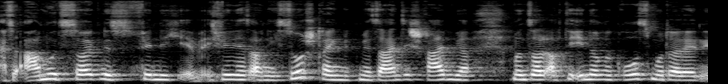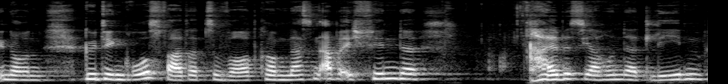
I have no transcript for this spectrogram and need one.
also Armutszeugnis finde ich, ich will jetzt auch nicht so streng mit mir sein. Sie schreiben ja, man soll auch die innere Großmutter, den inneren gütigen Großvater zu Wort kommen lassen. Aber ich finde, halbes Jahrhundert leben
